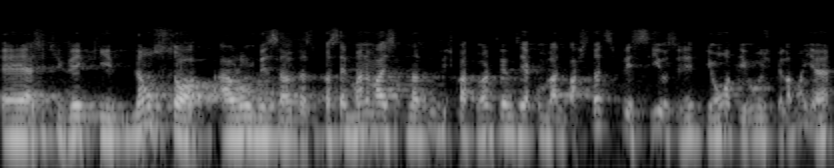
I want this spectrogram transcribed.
é, a gente vê que não só ao longo dessa, das últimas semanas, mas nas últimas 24 horas tivemos acumulados bastante expressivos, seja, entre ontem e hoje pela manhã,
